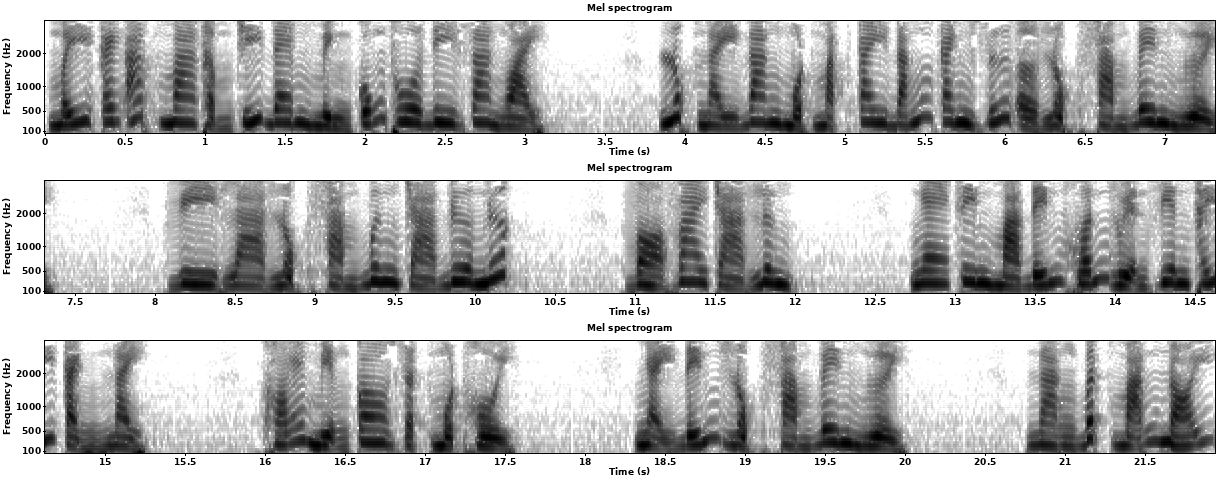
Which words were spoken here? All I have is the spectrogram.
Mấy cái áp ma thậm chí đem mình cũng thua đi ra ngoài. Lúc này đang một mặt cay đắng canh giữ ở lục phàm bên người. Vì là lục phàm bưng trà đưa nước. Vò vai trà lưng. Nghe tin mà đến huấn luyện viên thấy cảnh này. khói miệng co giật một hồi. Nhảy đến lục phàm bên người. Nàng bất mãn nói.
